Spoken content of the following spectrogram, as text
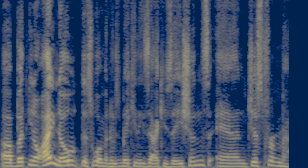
Uh, but you know, I know this woman who's making these accusations, and just from,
